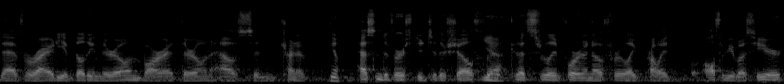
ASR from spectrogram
that variety of building their own bar at their own house and trying to you know have some diversity to their shelf. Yeah. Like, that's really important to know for like probably all three of us here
